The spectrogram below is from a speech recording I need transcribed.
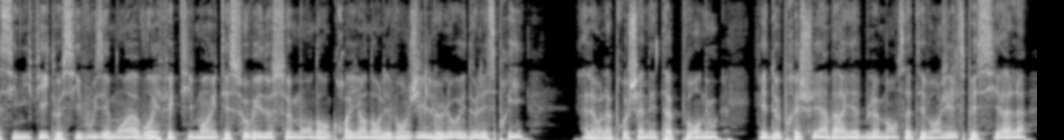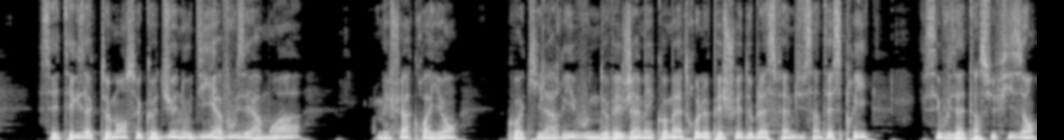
signifie que si vous et moi avons effectivement été sauvés de ce monde en croyant dans l'évangile de l'eau et de l'esprit, alors la prochaine étape pour nous est de prêcher invariablement cet évangile spécial. C'est exactement ce que Dieu nous dit à vous et à moi. Mes chers croyants, quoi qu'il arrive, vous ne devez jamais commettre le péché de blasphème du Saint-Esprit. Si vous êtes insuffisant,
